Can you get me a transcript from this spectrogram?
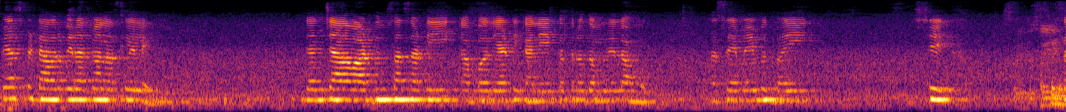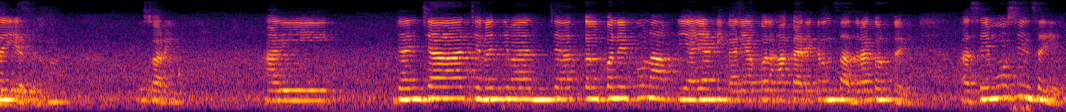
व्यासपीठावर विराजमान असलेले ज्यांच्या वाढदिवसासाठी आपण या ठिकाणी एकत्र जमलेलो आहोत असे मेहमूदभाई शेख सय्यद सॉरी आणि ज्यांच्या चिरंजीवांच्या कल्पनेतून आप या या ठिकाणी आपण हा कार्यक्रम साजरा करतोय असे मोहसिन सय्यद.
